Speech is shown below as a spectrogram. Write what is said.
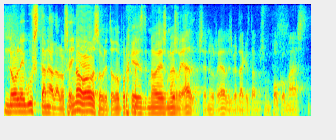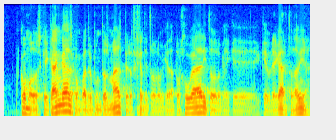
no le gusta nada, lo sé. No, sobre todo porque es- no, es, no es real. O sea, no es real. Es verdad que estamos un poco más cómodos que Cangas, con cuatro puntos más, pero fíjate todo lo que queda por jugar y todo lo que hay que, que bregar todavía.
